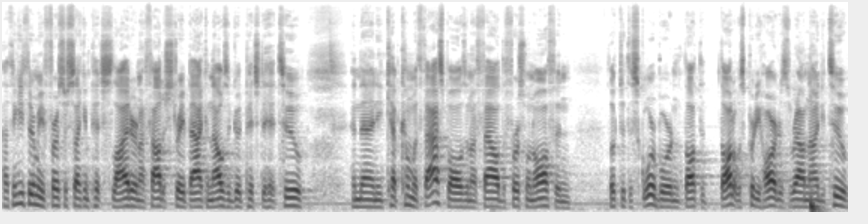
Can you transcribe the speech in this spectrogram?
I think he threw me a first or second pitch slider, and I fouled it straight back, and that was a good pitch to hit too. And then he kept coming with fastballs, and I fouled the first one off, and looked at the scoreboard and thought that thought it was pretty hard. It was around 92,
